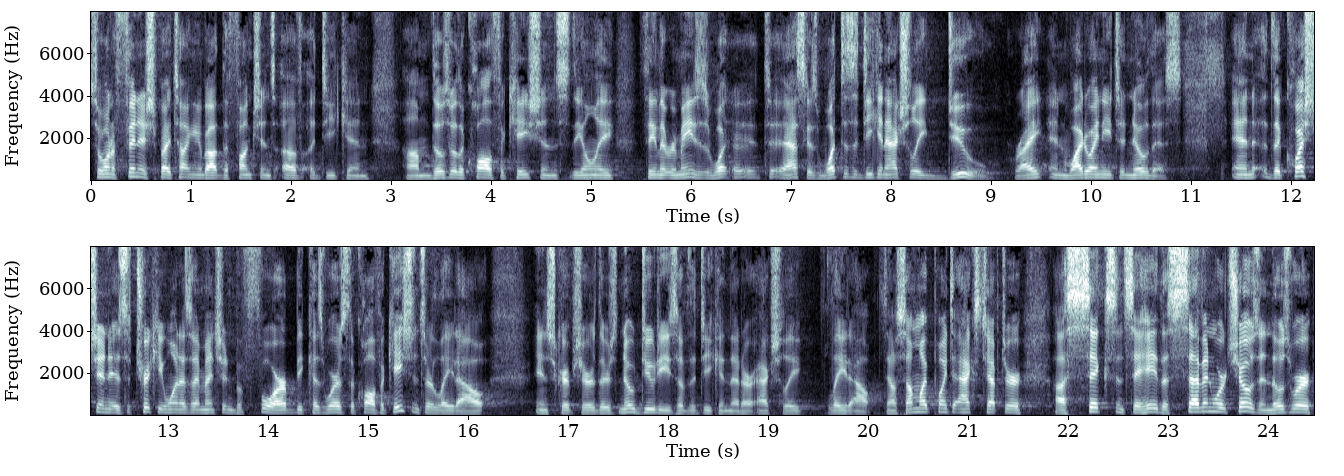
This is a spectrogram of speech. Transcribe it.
So I want to finish by talking about the functions of a deacon. Um, those are the qualifications. The only thing that remains is what uh, to ask is what does a deacon actually do, right? And why do I need to know this? And the question is a tricky one, as I mentioned before, because whereas the qualifications are laid out in Scripture, there's no duties of the deacon that are actually laid out. Now, some might point to Acts chapter uh, 6 and say, hey, the seven were chosen. Those were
